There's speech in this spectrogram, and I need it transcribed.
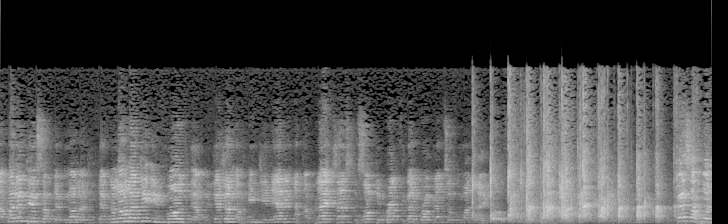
according to use of technology, technology the application of engineering and applied science to solve the practical problems of human life. First of all,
